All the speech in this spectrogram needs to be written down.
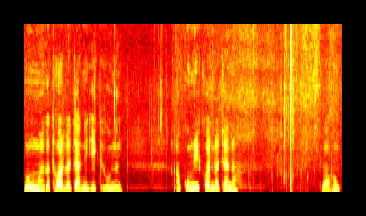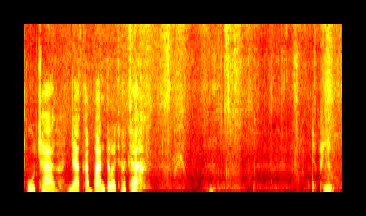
งงมือก็ถอดแล้วจ้ะนี่อีกหูหนึงเอากลุ่มนี้ก่อนเนาะจ้ะเนาะรอคุณปู่ชาอยากกลับบ้านแต่ว่าช้าจ้ะจ้ะพี่น้อง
